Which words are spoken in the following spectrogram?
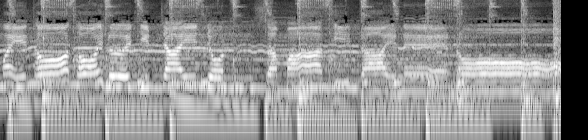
ไม่ท้อถอยเลยจิตใจจนสมาธิได้แน่นอน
